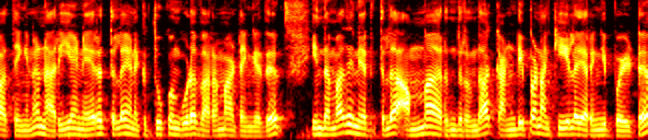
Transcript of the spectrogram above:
பார்த்தீங்கன்னா நிறைய நேரத்தில் எனக்கு தூக்கம் கூட வரமாட்டேங்குது. இந்த மாதிரி நேரத்தில் அம்மா இருந்திருந்தால் கண்டிப்பாக நான் கீழே இறங்கி போயிட்டு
